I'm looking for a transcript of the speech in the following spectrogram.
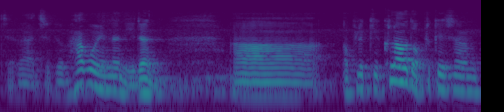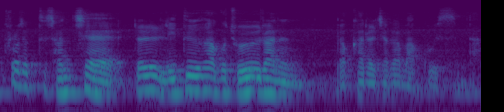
제가 지금 하고 있는 일은 아, 어플리케 클라우드 어플리케이션 프로젝트 전체를 리드하고 조율하는 역할을 제가 맡고 있습니다.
